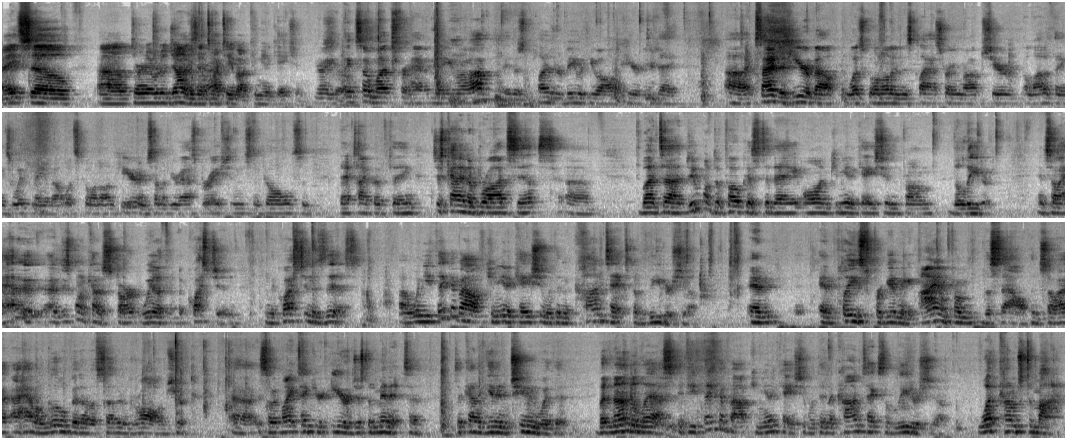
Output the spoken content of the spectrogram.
right? So uh, turn it over to Jon. He's going to talk to you about communication. Great, So- thanks so much for having me, Rob. It is a pleasure to be with you all here today. Uh, excited to hear about what's going on in this classroom. Rob shared a lot of things with me about what's going on here and some of your aspirations and goals and that type of thing, just kind of in a broad sense. Um, But uh, I do want to focus today on communication from the leader. And so I had a, I just want to kind of start with a question. And the question is this uh, when you think about communication within the context of leadership, and and please forgive me, I am from the South, and so I, I have a little bit of a Southern drawl, I'm sure. Uh, so it might take your ear just a minute to, to kind of get in tune with it. But nonetheless, if you think about communication within the context of leadership, what comes to mind?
